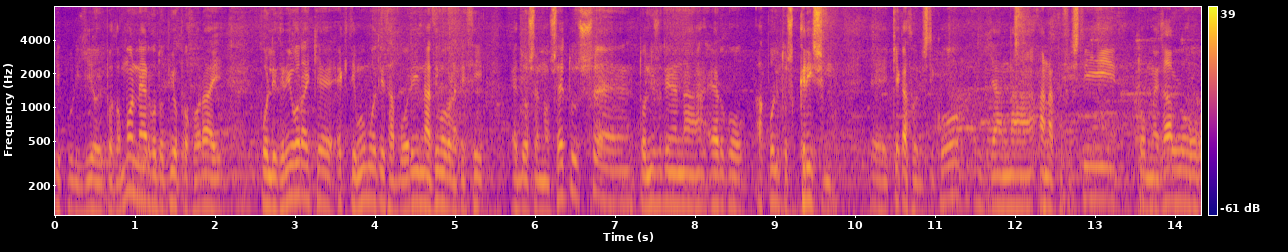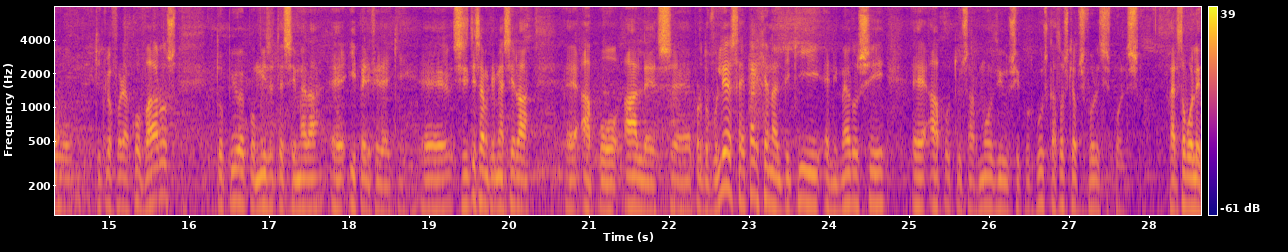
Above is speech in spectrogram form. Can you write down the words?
Υπουργείο Υποδομών, έργο το οποίο προχωράει πολύ γρήγορα και εκτιμούμε ότι θα μπορεί να δημοκρατηθεί εντός ενός έτους. Τονίζω ότι είναι ένα έργο απολύτως κρίσιμο και καθοριστικό για να ανακουφιστεί το μεγάλο κυκλοφοριακό βάρος το οποίο επομίζεται σήμερα η Περιφερειακή. συζητήσαμε και μια σειρά ε, από άλλες ε, πρωτοβουλίες. Θα υπάρχει αναλυτική ενημέρωση ε, από τους αρμόδιους υπουργούς καθώς και από τους φορείς της πόλης. Ευχαριστώ πολύ.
